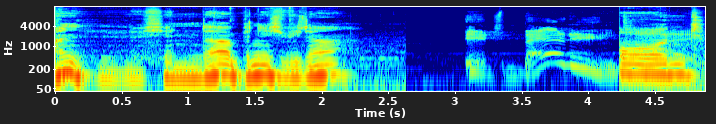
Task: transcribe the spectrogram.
Hallöchen, da bin ich wieder. Und...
